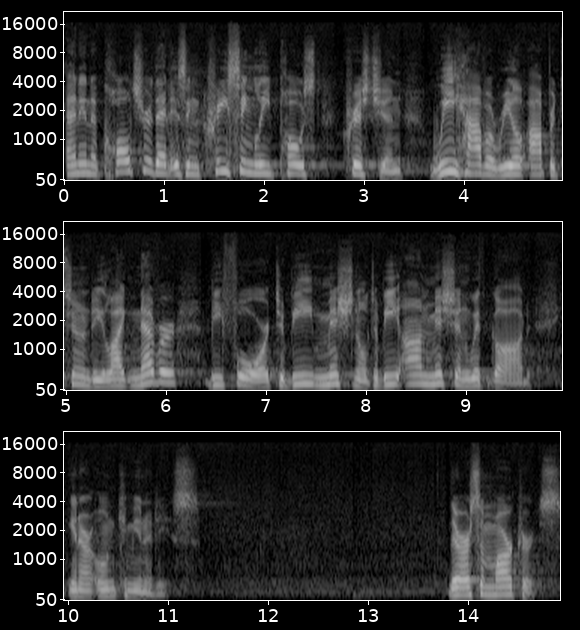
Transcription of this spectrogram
And in a culture that is increasingly post Christian, we have a real opportunity like never before to be missional, to be on mission with God in our own communities. There are some markers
